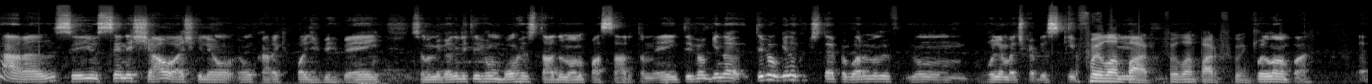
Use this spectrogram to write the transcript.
Cara, não sei. O Senechal, acho que ele é um, é um, cara que pode vir bem. Se eu não me engano, ele teve um bom resultado no ano passado também. Teve alguém na, teve alguém na Quickstep, agora não, não vou lembrar de cabeça quem foi. Foi o Lampard, foi o Lampard que ficou em Foi o Lampard. É.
